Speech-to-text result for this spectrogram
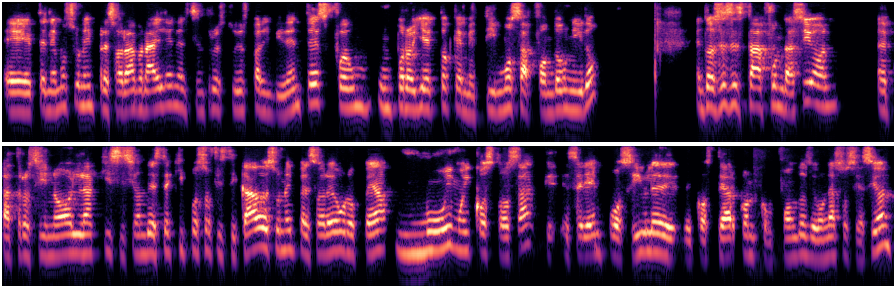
Eh, tenemos una impresora braille en el Centro de Estudios para Invidentes. Fue un, un proyecto que metimos a Fondo Unido. Entonces esta fundación eh, patrocinó la adquisición de este equipo sofisticado. Es una impresora europea muy, muy costosa, que sería imposible de, costear con, fondos de una asociación,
